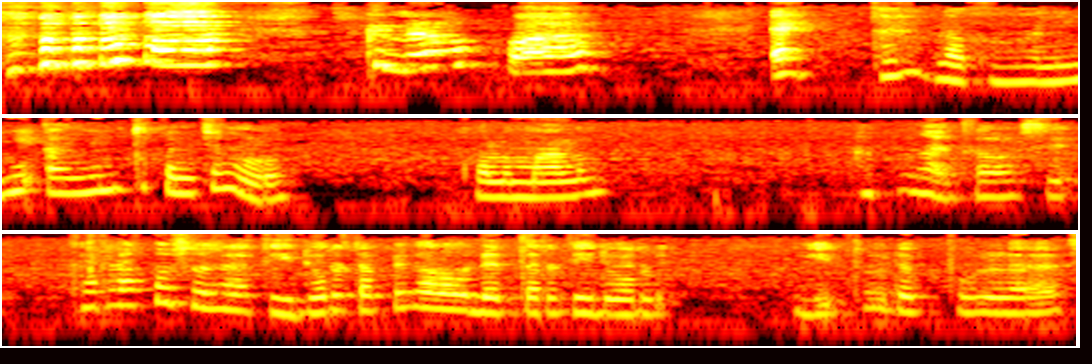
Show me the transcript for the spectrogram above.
kenapa eh tapi belakangan ini angin tuh kenceng loh kalau malam Aku nggak tahu sih. Karena aku susah tidur, tapi kalau udah tertidur gitu udah pulas.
